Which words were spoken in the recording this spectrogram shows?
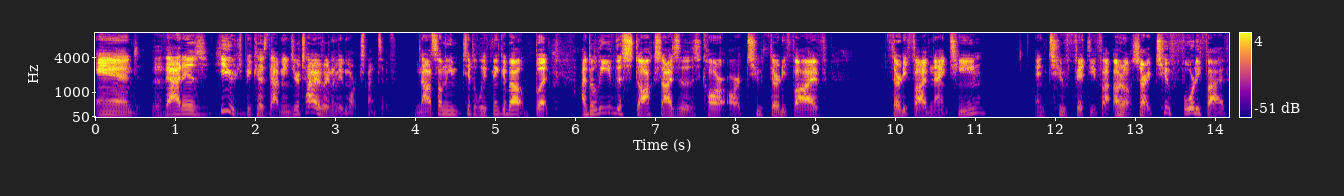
And that is huge because that means your tires are going to be more expensive. Not something you typically think about, but I believe the stock sizes of this car are 235, 35, 19, and 255. Oh no, sorry, 245,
